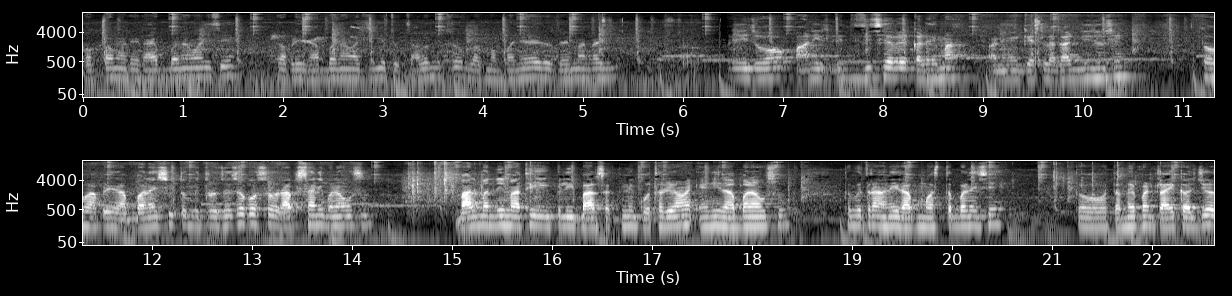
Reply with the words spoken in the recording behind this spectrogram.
પપ્પા માટે રાબ બનાવવાની છે. તો આપણે રાબ બનાવવા જઈએ. તો ચાલો મિત્રો બ્લોગમાં બને તો જય માતાજી. આપણે જો પાણી દીધું છે હવે કઢાઈમાં અને ગેસ લગાડી દીધો છે. તો આપણે રાબ બનાવીશું. તો મિત્રો, જોઈ શકો છો રાબ સાની બનાવું છું. બાલ મંદિરમાંથી પેલી બાલ શક્તિની કોથળીઓ આવે, એની રાબ બનાવશું. તો મિત્રો, આની રાબ મસ્ત બને છે. તો તમે પણ ટ્રાય કરજો.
